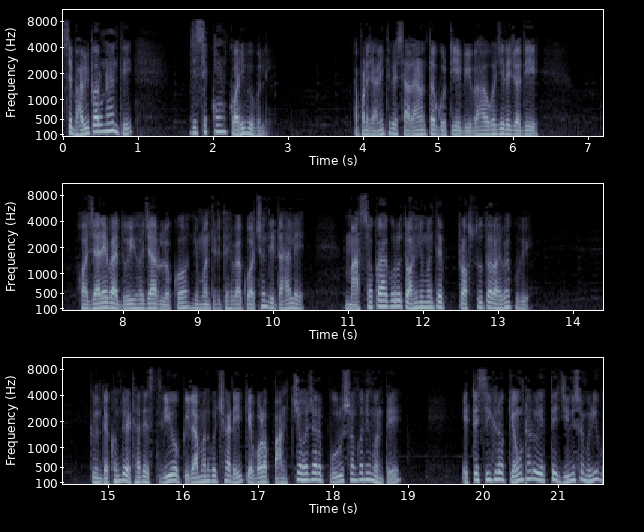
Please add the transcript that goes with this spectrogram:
ସେ ଭାବିପାରୁନାହାନ୍ତି ଯେ ସେ କ'ଣ କରିବେ ବୋଲି। ଆପଣ ଜାଣିଥିବେ ସାଧାରଣତଃ ଗୋଟିଏ ବିବାହ ଭୋଜିରେ ଯଦି ହଜାରେ ବା ଦୁଇ ହଜାର ଲୋକ ନିମନ୍ତ୍ରିତ ହେବାକୁ ଅଛନ୍ତି ତାହେଲେ ମାସକ ଆଗରୁ ତହିଁ ନିମନ୍ତେ ପ୍ରସ୍ତୁତ ରହିବାକୁ ହୁଏ। କିନ୍ତୁ ଦେଖନ୍ତୁ ଏଠାରେ ସ୍ତ୍ରୀ ଓ ପିଲାମାନଙ୍କୁ ଛାଡ଼ି କେବଳ ପାଞ୍ଚ ହଜାର ପୁରୁଷଙ୍କ ନିମନ୍ତେ ଏତେ ଶୀଘ୍ର କେଉଁଠାରୁ ଏତେ ଜିନିଷ ମିଳିବ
